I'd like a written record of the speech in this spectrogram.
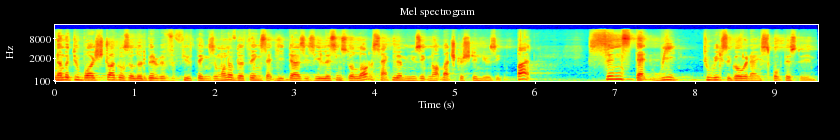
number two boy struggles a little bit with a few things. And one of the things that he does is he listens to a lot of secular music, not much Christian music. But since that week, two weeks ago when I spoke this to him,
